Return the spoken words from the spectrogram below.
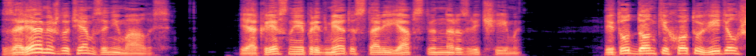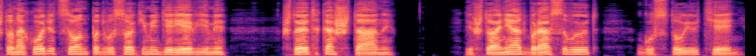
Заря, между тем, занималась, и окрестные предметы стали явственно различимы. И тут Дон Кихот увидел, что находится он под высокими деревьями, что это каштаны, и что они отбрасывают густую тень.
